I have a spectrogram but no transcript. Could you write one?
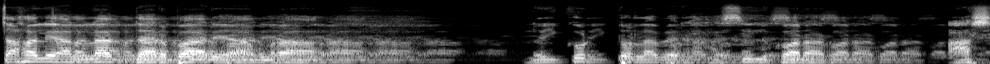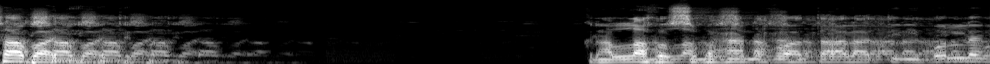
তাহলে আল্লাহর দরবারে আমরা নৈকট্য লাভের হাসিল করার আশাবাদী হতে পারি। আল্লাহ সুবহানাহু ওয়া তাআলা তিনি বললেন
